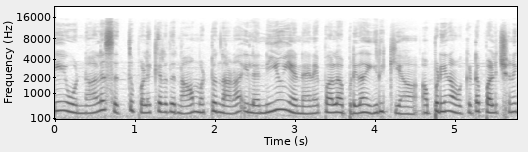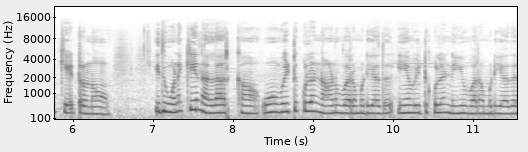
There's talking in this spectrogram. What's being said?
ஏய் உன்னால் செத்து பிழைக்கிறது நான் மட்டும்தானா? இல்லை நீயும் என் நினைப்பால் அப்படி தான் இருக்கியா? அப்படின்னு அவகிட்ட பளிச்சுன்னு கேட்டுறணும். இது உனக்கே நல்லா இருக்கான் உன் வீட்டுக்குள்ளே நானும் வர முடியாது என் வீட்டுக்குள்ளே நீயும் வர முடியாது.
